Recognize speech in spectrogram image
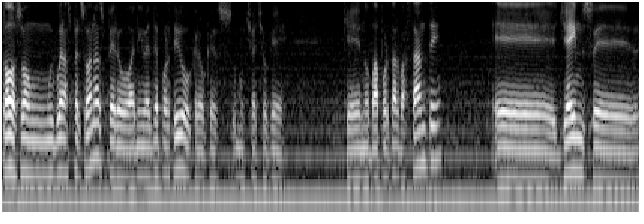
todos son muy buenas personas, pero a nivel deportivo creo que es un muchacho que, que nos va a aportar bastante. Eh, James eh,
